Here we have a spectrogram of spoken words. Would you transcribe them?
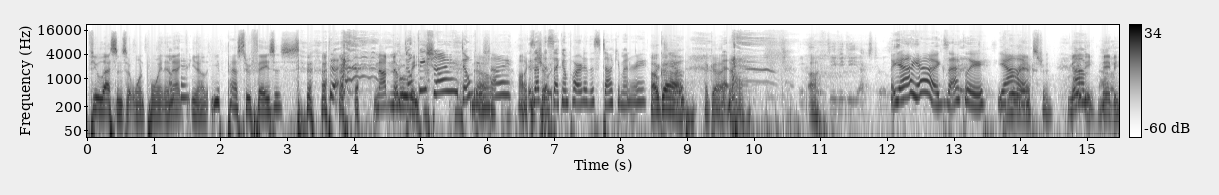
few lessons at one point, and Okay. that you know you pass through phases. Not in a movie. Don't be shy. Don't No. be shy. I Is that the it. second part of this documentary? Oh Part two? God! Oh God! No. Uh, DVD extras. Yeah, yeah, exactly. Yeah. Blu-ray extra. Maybe, Um, maybe.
